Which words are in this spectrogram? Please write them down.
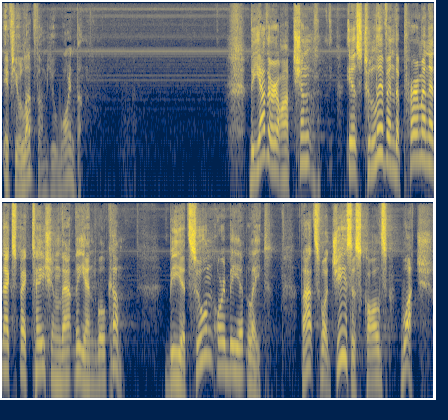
if you love them, you warn them. The other option is to live in the permanent expectation that the end will come, be it soon or be it late. That's what Jesus calls watch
